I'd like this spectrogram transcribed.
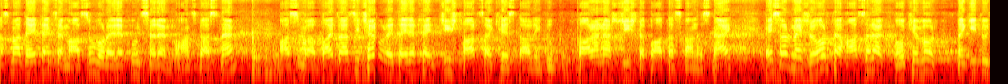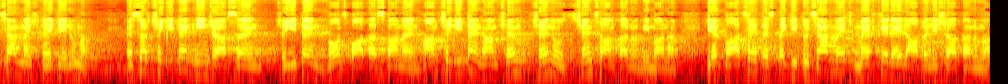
ասում է դե այտենց եմ ասում որ երեխուն ծրեմ անցկացնեմ ասում է բայց ասի չէ որ այդ երեխեն ճիշտ հարց է քեզ տալի դու կարանաս ճիշտը պատասխանես նայ այսօր մեր ժողովուրդը հասարակ հոգևոր տգիտության մեջ դեգերում է Այսօր չգիտեն ինչ ասեն, չգիտեն ոնց պատասխանեն, համ չգիտեն, համ չեն չեն ու չեն ցանկանում իմանալ։ Եվ բացի այդ ստգիտության մեջ մեղքերը էլ ավելի շատանում է։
